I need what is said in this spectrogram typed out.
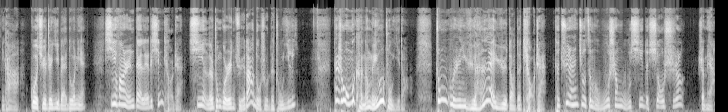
你看啊，过去这一百多年，西方人带来的新挑战吸引了中国人绝大多数的注意力，但是我们可能没有注意到，中国人原来遇到的挑战，它居然就这么无声无息的消失了。什么呀？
